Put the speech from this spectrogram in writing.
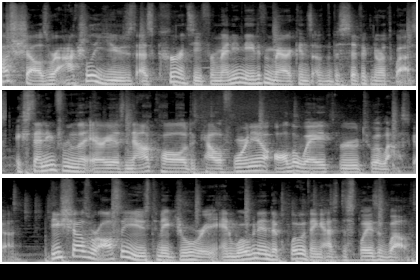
Tusk shells were actually used as currency for many Native Americans of the Pacific Northwest, extending from the areas now called California all the way through to Alaska. These shells were also used to make jewelry and woven into clothing as displays of wealth.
